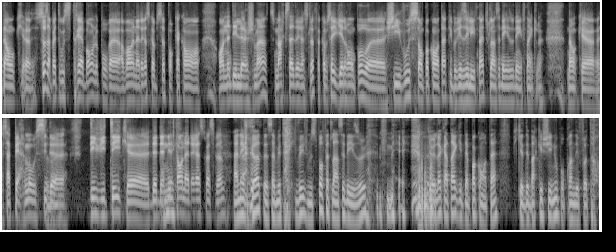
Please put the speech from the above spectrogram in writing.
Donc, euh, ça, ça peut être aussi très bon là, pour euh, avoir une adresse comme ça pour quand on, a des logements. Tu marques cette adresse-là. Comme ça, ils ne viendront pas chez vous s'ils ne sont pas contents puis briser les fenêtres ou lancer des œufs dans les fenêtres. Donc, ça permet aussi de, d'éviter que de donner ton adresse principale. Anecdote, ça m'est arrivé, je me suis pas fait lancer des œufs, mais il y a un locataire qui était pas content puis qui a débarqué chez nous pour prendre des photos.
